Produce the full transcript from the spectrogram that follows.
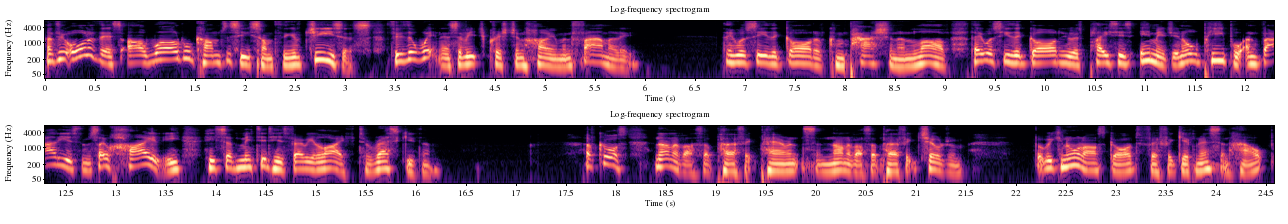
And through all of this, our world will come to see something of Jesus through the witness of each Christian home and family. They will see the God of compassion and love. They will see the God who has placed his image in all people and values them so highly he submitted his very life to rescue them. Of course, none of us are perfect parents and none of us are perfect children, but we can all ask God for forgiveness and help,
